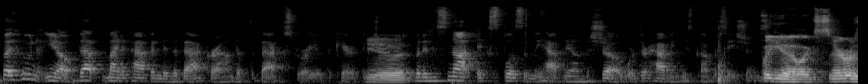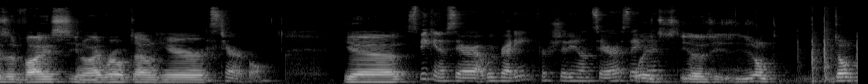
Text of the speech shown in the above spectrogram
but who you know that might have happened in the background of the backstory of the characters. Yeah. But it is not explicitly happening on the show where they're having these conversations. But yeah, like Sarah's advice, you know, I wrote down here. It's terrible. Yeah, Speaking of Sarah, are we ready for shitting on Sarah segment? wait, you know, you, don't, don't.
